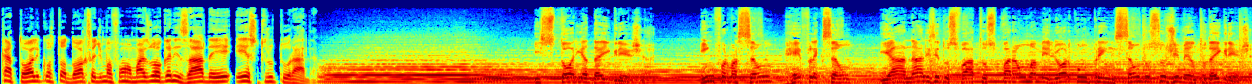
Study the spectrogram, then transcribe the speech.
Católica Ortodoxa de uma forma mais organizada e estruturada. História da Igreja. Informação, reflexão e a análise dos fatos para uma melhor compreensão do surgimento da Igreja.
